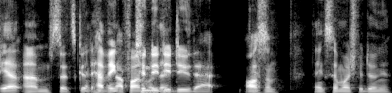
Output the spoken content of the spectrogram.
yeah. Um, so it's good and having an opportunity to do that. Awesome. Thanks so much for doing it.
